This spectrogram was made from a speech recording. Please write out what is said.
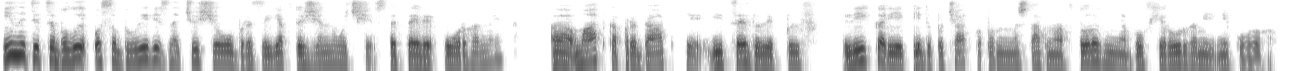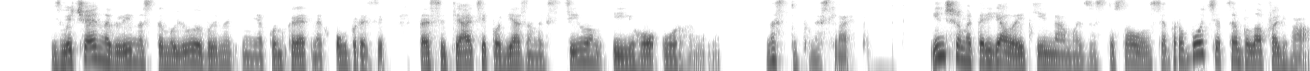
Іноді це були особливі значущі образи, як то жіночі статеві органи, матка, придатки, і це зліпив лікар, який до початку повномасштабного вторгнення був хірургом і гінекологом. Звичайно, гліна стимулює виникнення конкретних образів та асоціацій, пов'язаних з тілом і його органами. Наступний слайд. Інші матеріали, які нами застосовувалися в роботі, це була фольга.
